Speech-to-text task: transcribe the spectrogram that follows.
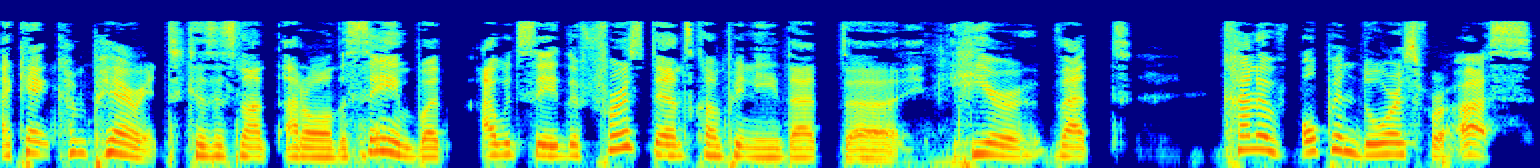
I can't compare it because it's not at all the same. But I would say the first dance company that uh, here that kind of opened doors for us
